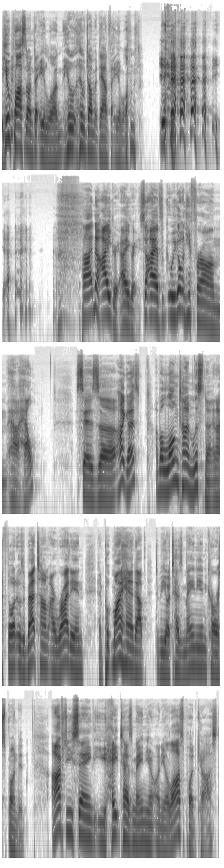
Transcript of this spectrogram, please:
He'll pass it on to Elon. He'll he'll dumb it down for Elon. yeah. yeah. Uh, no, I agree. I agree. So I have we got one here from uh, Hal. says, uh, Hi guys, I'm a long time listener and I thought it was about time I write in and put my hand up to be your Tasmanian correspondent. After you saying that you hate Tasmania on your last podcast,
